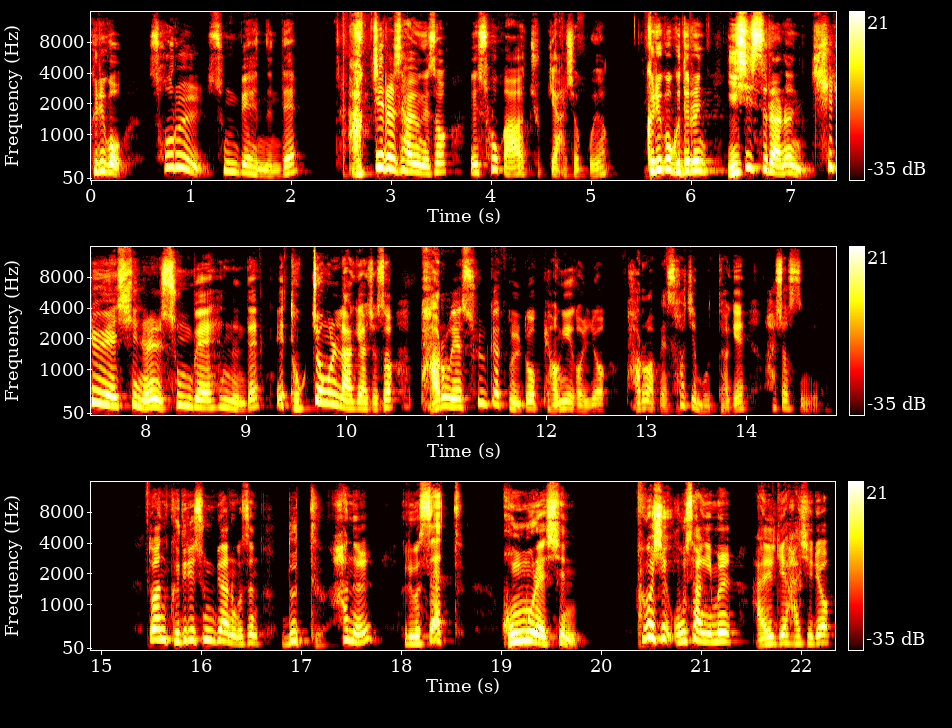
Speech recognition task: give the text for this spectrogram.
그리고 소를 숭배했는데 악지를 사용해서 소가 죽게 하셨고요. 그리고 그들은 이시스라는 치료의 신을 숭배했는데 독종을 나게 하셔서 바로의 술객들도 병에 걸려 바로 앞에 서지 못하게 하셨습니다. 또한 그들이 숭배하는 것은 누트, 하늘, 그리고 세트, 곡물의 신. 그것이 우상임을 알게 하시려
